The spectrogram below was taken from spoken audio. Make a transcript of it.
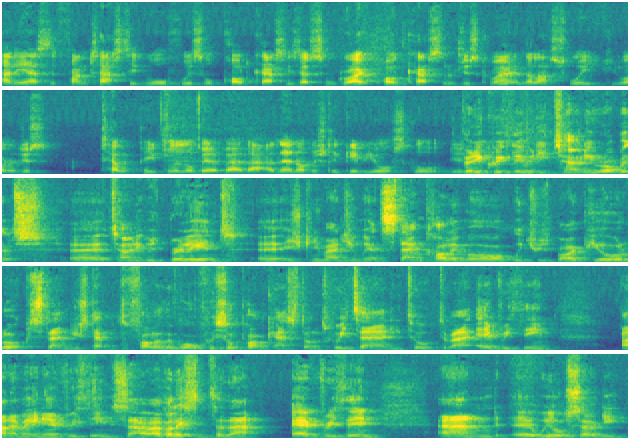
and he has the fantastic Wolf Whistle podcast. He's had some great podcasts that have just come out in the last week. You want to just tell people a little bit about that, and then obviously give your score. Very quickly, we did Tony Roberts. Uh, Tony was brilliant. Uh, as you can imagine, we had Stan Collymore, which was by pure luck. Stan just happened to follow the Wolf Whistle podcast on Twitter, and he talked about everything, and I mean everything. So have a listen to that, everything. And uh, we also did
